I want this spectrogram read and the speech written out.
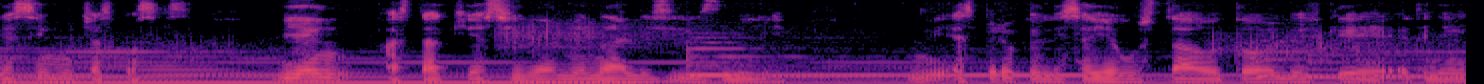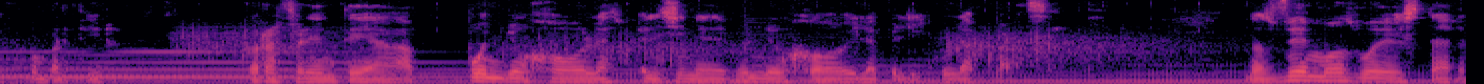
y así muchas cosas. Bien, hasta aquí ha sido mi análisis, espero que les haya gustado todo lo que he tenido que compartir con referente a Bong Joon-ho, el cine de Bong Joon-ho y la película Parasite. Nos vemos, voy a estar,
